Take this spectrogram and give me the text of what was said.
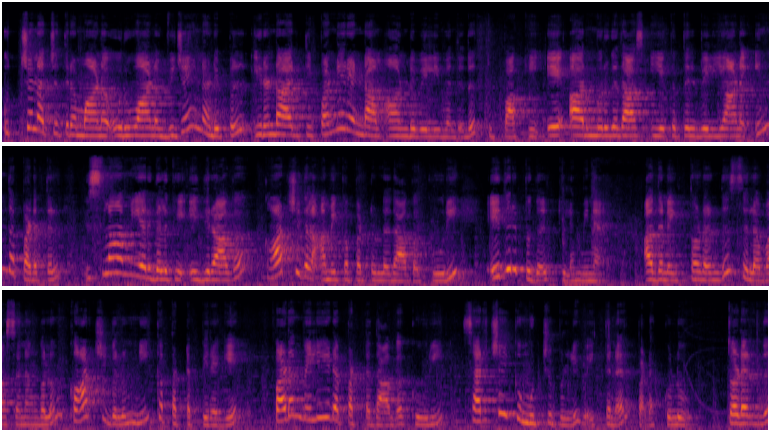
உச்ச நட்சத்திரமான உருவான விஜய் நடிப்பில் இரண்டாயிரத்தி பன்னிரெண்டாம் ஆண்டு வெளிவந்தது துப்பாக்கி. ஏ. ஆர். முருகதாஸ் இயக்கத்தில் வெளியான இந்த படத்தில் இஸ்லாமியர்களுக்கு எதிராக காட்சிகள் அமைக்கப்பட்டுள்ளதாக கூறி எதிர்ப்புகள் கிளம்பின. அதனைத் தொடர்ந்து சில வசனங்களும் காட்சிகளும் நீக்கப்பட்ட பிறகே படம் வெளியிடப்பட்டதாக கூறி சர்ச்சைக்கு முற்றுப்புள்ளி வைத்தனர் படக்குழு. தொடர்ந்து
